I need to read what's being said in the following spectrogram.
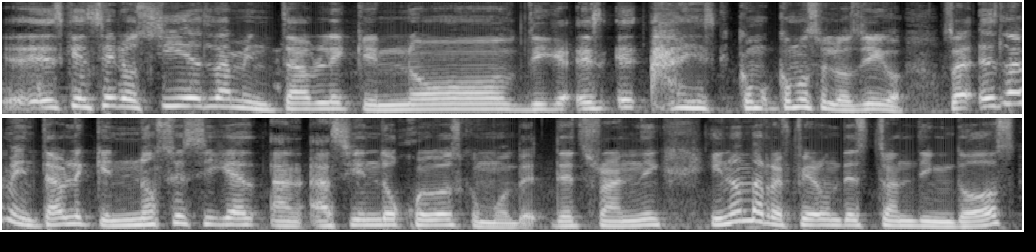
Es que en serio, sí es lamentable que no diga. Es, ay, es que, ¿cómo, cómo se los digo? O sea, es lamentable que no se siga ha- haciendo juegos como de- Death Stranding. Y no me refiero a un Death Stranding 2.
